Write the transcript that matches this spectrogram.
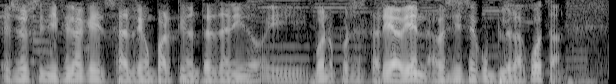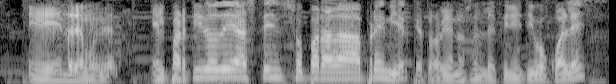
Eso significa que saldría un partido entretenido y, bueno, pues estaría bien. A ver si se cumple la cuota. En- Estaría muy bien. El partido de ascenso para la Premier, que todavía no es el definitivo, ¿cuál es?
